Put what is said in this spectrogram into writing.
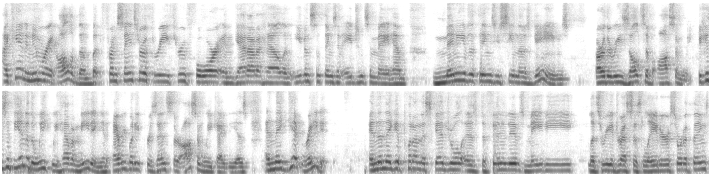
I can't enumerate all of them, but from Saints Row 3 through 4 and Get Out of Hell and even some things in Agents of Mayhem, many of the things you see in those games are the results of Awesome Week. Because at the end of the week, we have a meeting and everybody presents their Awesome Week ideas and they get rated. And then they get put on the schedule as definitives, maybe let's readdress this later sort of things.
